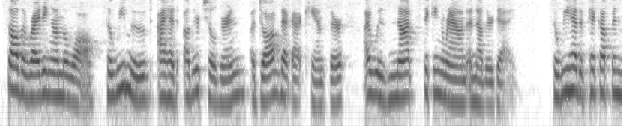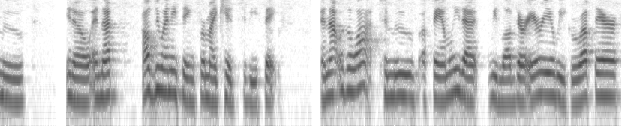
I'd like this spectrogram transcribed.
Saw the writing on the wall. So we moved. I had other children, a dog that got cancer. I was not sticking around another day. So we had to pick up and move you know, and that's, I'll do anything for my kids to be safe. And that was a lot to move a family that we loved our area. We grew up there.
